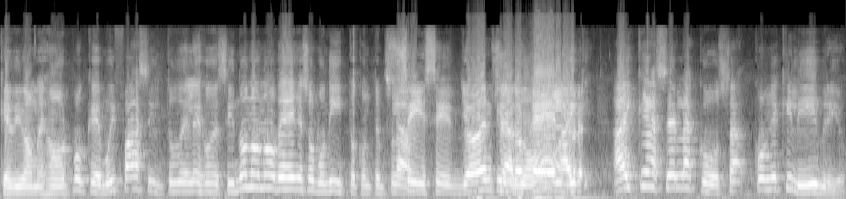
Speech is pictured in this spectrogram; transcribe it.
que viva mejor, porque es muy fácil tú de lejos decir, no, no, no, dejen eso bonito, contemplado. Sí, sí, yo entiendo que, hay, hay que hacer las cosas con equilibrio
